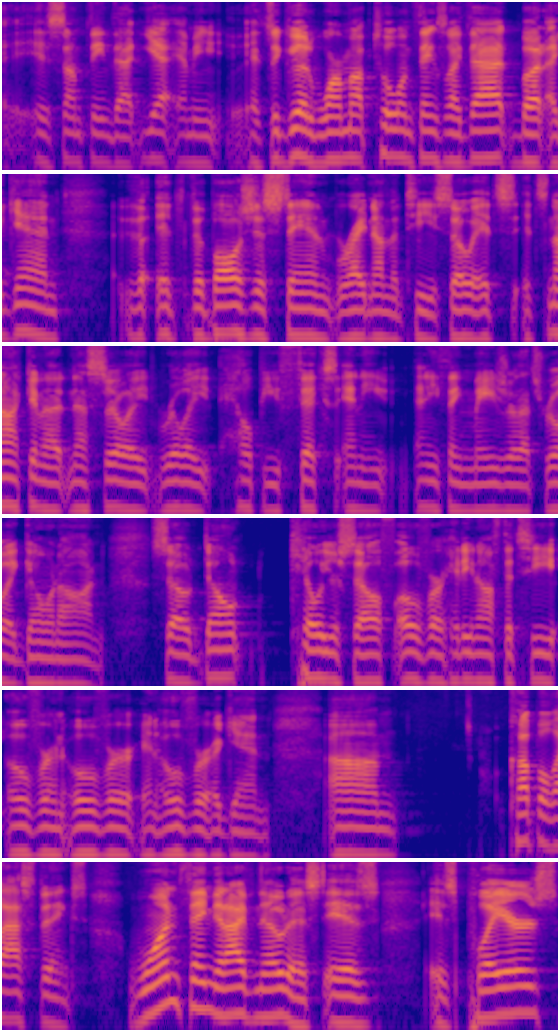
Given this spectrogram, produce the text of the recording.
is something that yeah, I mean it's a good warm up tool and things like that. But again. The, it, the ball is just staying right on the tee, so it's it's not gonna necessarily really help you fix any anything major that's really going on. So don't kill yourself over hitting off the tee over and over and over again. Um, couple last things. One thing that I've noticed is is players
